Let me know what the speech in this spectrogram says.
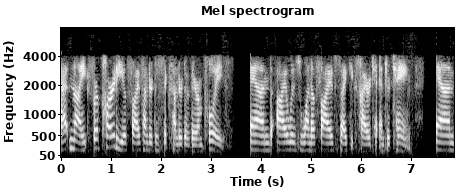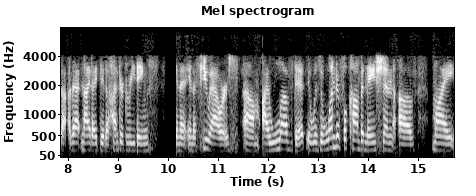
at night for a party of 500 to 600 of their employees. And I was one of five psychics hired to entertain. And that night I did a 100 readings in a, in a few hours. Um, I loved it. It was a wonderful combination of my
